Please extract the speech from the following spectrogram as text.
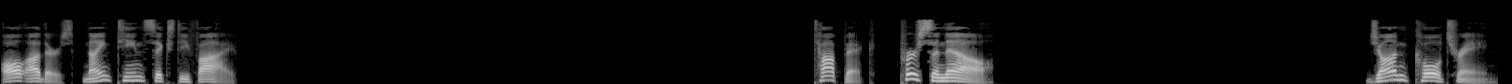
all others, 1965. Topic: Personnel. John Coltrane,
